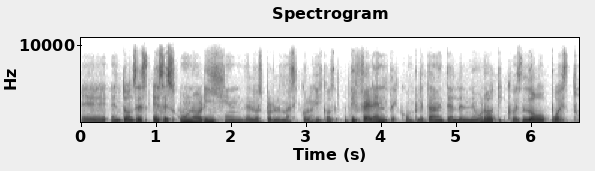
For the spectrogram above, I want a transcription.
Eh, entonces, ese es un origen de los problemas psicológicos diferente completamente al del neurótico, es lo opuesto.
